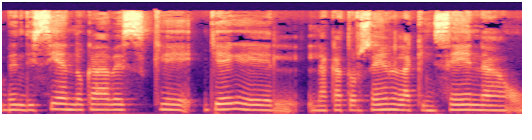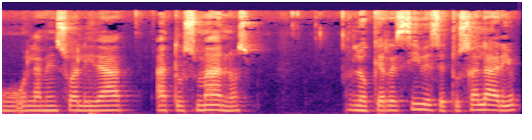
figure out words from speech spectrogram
bendiciendo cada vez que llegue la catorcena, la quincena o la mensualidad a tus manos, lo que recibes de tu salario,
